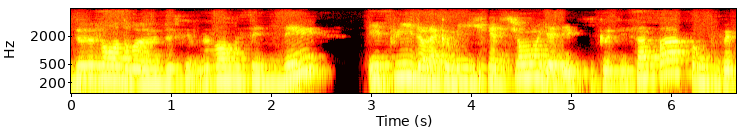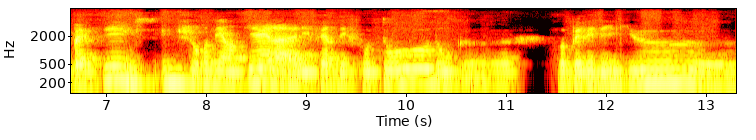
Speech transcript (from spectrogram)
de vendre de, de, vendre ses idées. Et puis dans la communication, il y a des petits côtés sympas. On pouvait passer une, une journée entière à aller faire des photos, donc euh, repérer des lieux, euh,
